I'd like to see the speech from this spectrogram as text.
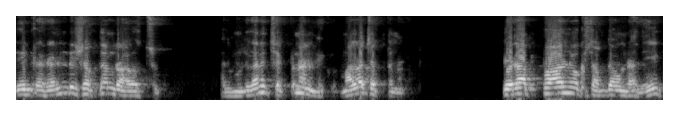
దీంట్లో రెండు శబ్దం రావచ్చు అది ముందుగానే చెప్తున్నాను మీకు మళ్ళా చెప్తున్నాను. పిరప్పాల్ని ఒక శబ్దం ఉండదు.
